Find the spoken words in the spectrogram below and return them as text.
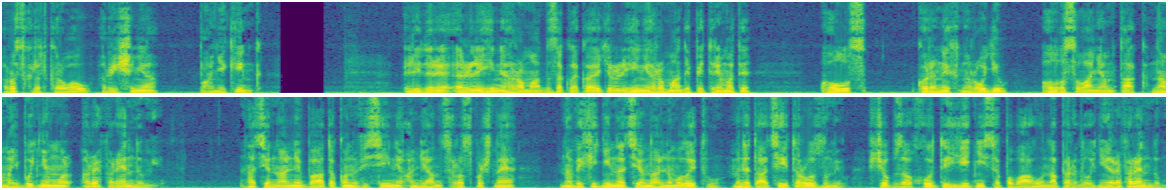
розкриткував рішення пані Кінг. Лідери релігійних громад закликають релігійні громади підтримати голос корінних народів голосуванням так на майбутньому референдумі. Національний багатоконфесійний альянс розпочне на вихідні національну молитву, медитації та роздумів, щоб заохотити єдність та повагу напередодні референдуму.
